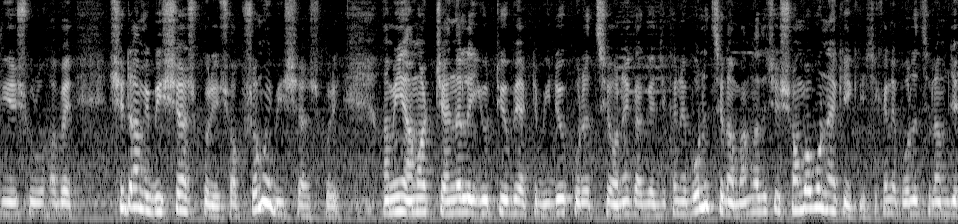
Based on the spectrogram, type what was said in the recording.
দিয়ে শুরু হবে, সেটা আমি বিশ্বাস করি, সবসময় বিশ্বাস করি। আমি আমার চ্যানেলে ইউটিউবে একটা ভিডিও করেছি অনেক আগে, যেখানে বলেছিলাম বাংলাদেশের সম্ভাবনা কী কী? সেখানে বলেছিলাম যে,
